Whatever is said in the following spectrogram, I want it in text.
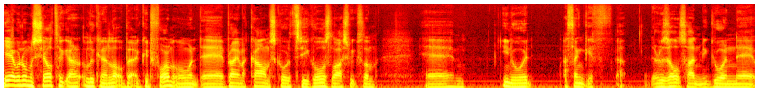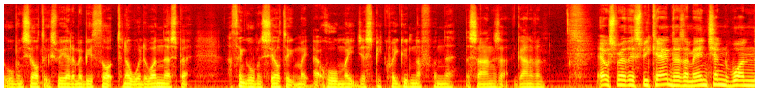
Yeah, Roman Celtic are looking a little bit of good form at the moment. Uh, Brian McCallum scored three goals last week for them. Um, you know, I think if uh, the results hadn't been going uh, Oban Celtic's way, I maybe thought Taynuilt would have won this, but I think Oban Celtic might, at home might just be quite good enough on the, the sands at Ganavan. Elsewhere this weekend, as I mentioned, one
